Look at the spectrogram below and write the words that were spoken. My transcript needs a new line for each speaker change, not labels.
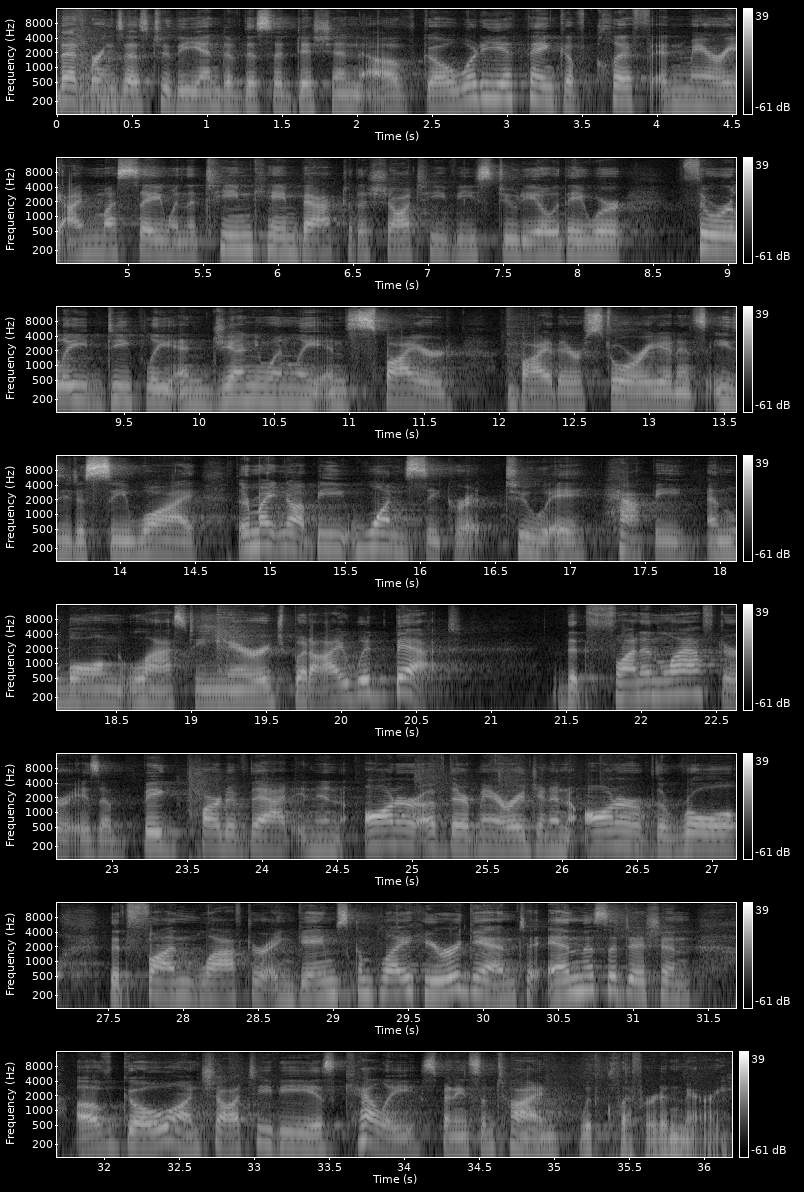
That brings us to the end of this edition of Go. What do you think of Cliff and Mary? I must say, when the team came back to the Shaw TV studio, they were thoroughly, deeply, and genuinely inspired by their story, and it's easy to see why. There might not be one secret to a happy and long-lasting marriage, but I would bet that fun and laughter is a big part of that and in honor of their marriage and in honor of the role that fun, laughter, and games can play. Here again to end this edition of Go on Shaw TV is Kelly spending some time with Clifford and Mary.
